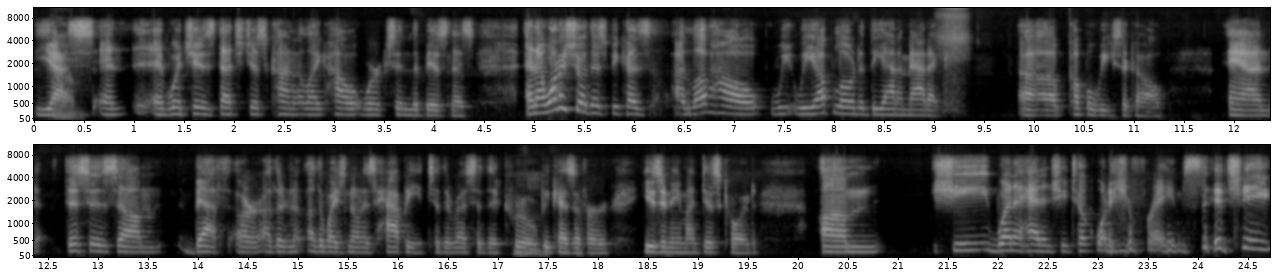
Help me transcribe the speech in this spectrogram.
Yes, and and which is that's just kind of like how it works in the business. And I want to show this because I love how we we uploaded the animatic uh, a couple weeks ago, and this is um, Beth, or other otherwise known as Happy, to the rest of the crew Mhm. because of her username on Discord. Um, she went ahead and she took one of your frames and she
